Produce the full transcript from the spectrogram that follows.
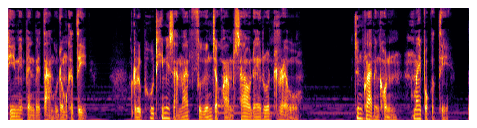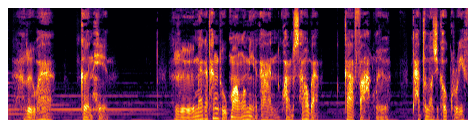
ที่ไม่เป็นไปตามอุดมคติ หรือผู้ที่ไม่สามารถฟื้นจากความเศร้าได้รวดเร็ว จึงกลายเป็นคนไม่ปกติ หรือว่าเกินเหตุ หรือแม้กระทั่งถูกมองว่ามีอาการความเศร้าแบบกาฝากหรือ pathological grief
